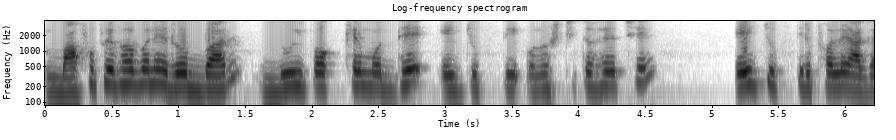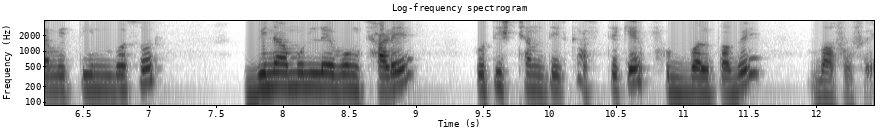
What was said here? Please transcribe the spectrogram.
বাফুফে ভবনে রোববার দুই পক্ষের মধ্যে এই চুক্তি অনুষ্ঠিত হয়েছে। এই চুক্তির ফলে আগামী তিন বছর বিনামূল্যে এবং ছাড়ে প্রতিষ্ঠানটির কাছ থেকে ফুটবল পাবে বাফুফে।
